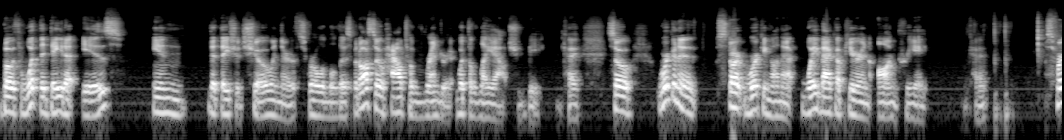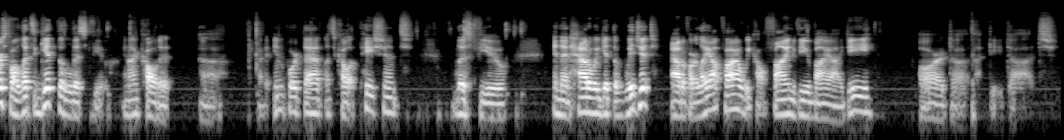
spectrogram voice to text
both what the data is in that they should show in their scrollable list but also how to render it what the layout should be okay? So we're going to start working on that way back up here in on create okay? So first of all let's get the list view and I called it uh, Got to import that. Let's call it patient list view. And then how do we get the widget out of our layout file? We call find view by ID r dot id dot.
